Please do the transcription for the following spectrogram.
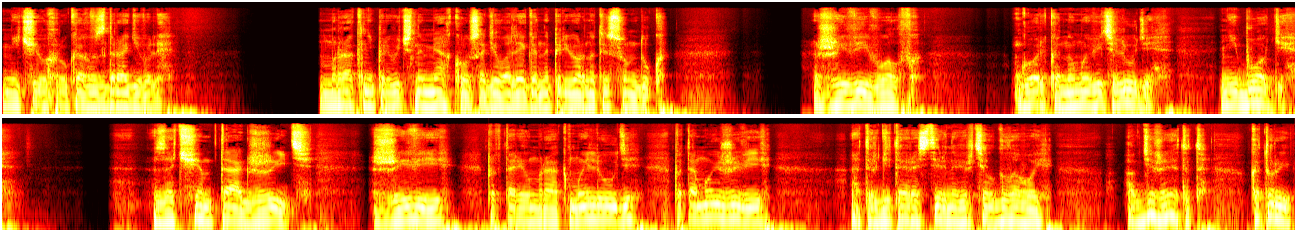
Мечи в их руках вздрагивали. Мрак непривычно мягко усадил Олега на перевернутый сундук. Живи, Волф. Горько, но мы ведь люди, не боги. Зачем так жить? Живи, повторил мрак. Мы люди, потому и живи. А Таргитай растерянно вертел головой. А где же этот, который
